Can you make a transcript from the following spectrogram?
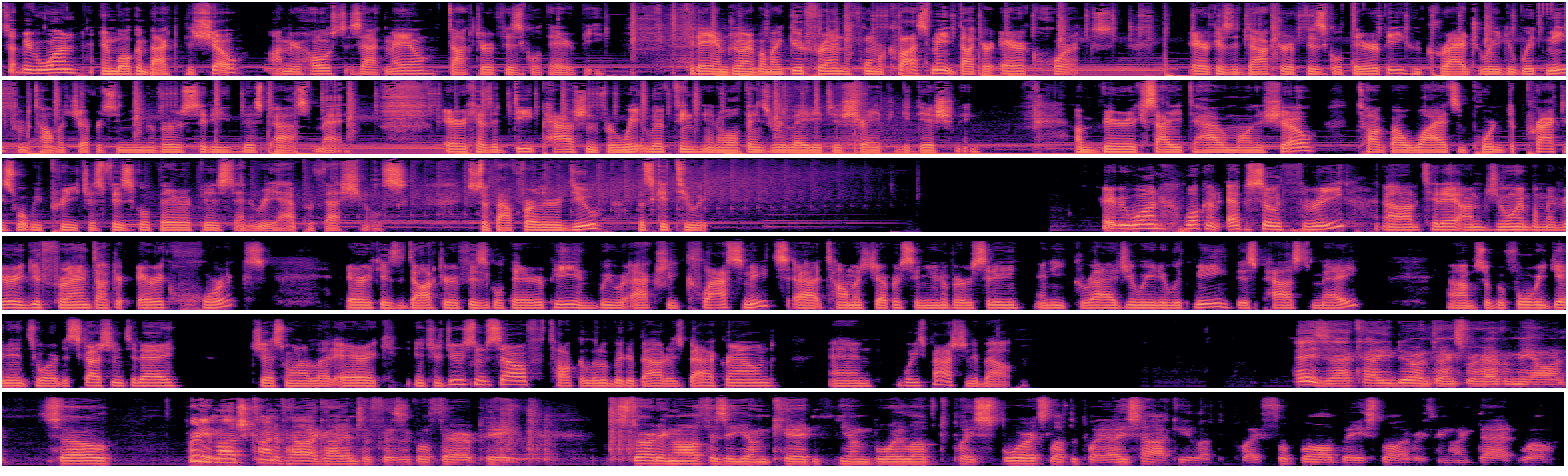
What's up, everyone, and welcome back to the show. I'm your host, Zach Mayo, Doctor of Physical Therapy. Today, I'm joined by my good friend, former classmate, Dr. Eric Horrocks. Eric is a doctor of physical therapy who graduated with me from Thomas Jefferson University this past May. Eric has a deep passion for weightlifting and all things related to strength and conditioning. I'm very excited to have him on the show, talk about why it's important to practice what we preach as physical therapists and rehab professionals. So, without further ado, let's get to it. Hey everyone, welcome to episode three. Um, today I'm joined by my very good friend, Dr. Eric Horrocks. Eric is a doctor of physical therapy, and we were actually classmates at Thomas Jefferson University, and he graduated with me this past May. Um, so before we get into our discussion today, just want to let Eric introduce himself, talk a little bit about his background, and what he's passionate about. Hey Zach, how you doing? Thanks for having me on. So pretty much kind of how I got into physical therapy. Starting off as a young kid, young boy, loved to play sports, loved to play ice hockey, loved to play football, baseball, everything like that. Well,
